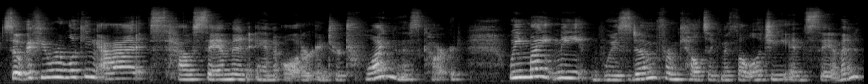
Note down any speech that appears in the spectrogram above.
So if you were looking at how salmon and otter intertwine in this card, we might meet wisdom from Celtic mythology in salmon,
